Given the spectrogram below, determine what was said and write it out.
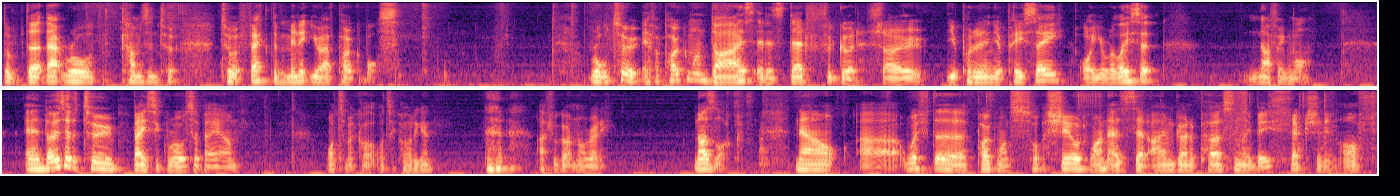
The, the, that rule comes into to effect the minute you have Pokeballs. Rule 2, if a Pokemon dies, it is dead for good. So you put it in your PC or you release it, nothing more. And those are the two basic rules of a um what's it called? What's it called again? I've forgotten already. Nuzlocke. Now, uh, with the Pokemon Shield one, as I said, I'm going to personally be sectioning off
